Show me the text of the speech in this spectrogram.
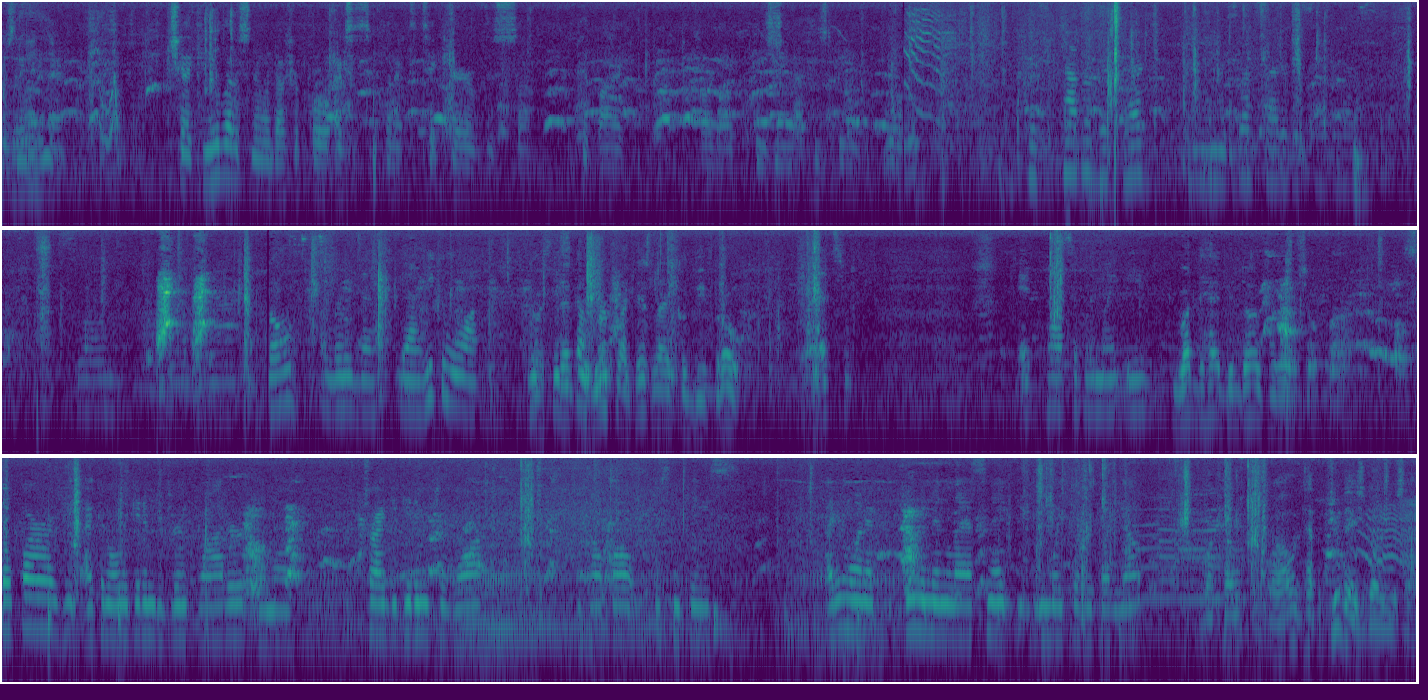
there's anyone in there. Chad, can you let us know when Dr. Pol exits the clinic to take care of this uh, pit bull guard dog whose name happens to be Little? His top of his head and then his left side of his head has swelling. No? A little bit. Yeah, he can walk with that it discomfort. looks like this leg could be broke. That's, it possibly might be. What have you done for him so far? So far, he, I can only get him to drink water and I've tried to get him to walk to help out just in case. I didn't want to bring him in last night and wake everybody up. Time? Well, it happened two days ago, you said.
